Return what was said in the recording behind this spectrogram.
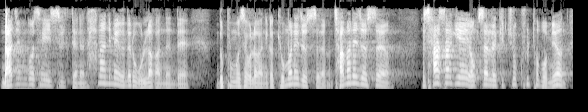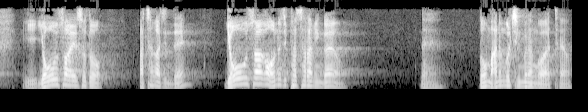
낮은 곳에 있을 때는 하나님의 은혜로 올라갔는데 높은 곳에 올라가니까 교만해졌어요. 자만해졌어요. 사사기의 역사를 이렇게 쭉 훑어보면 여호수아에서도 마찬가지인데 여호수아가 어느 지파 사람인가요? 네, 너무 많은 걸 질문한 것 같아요.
